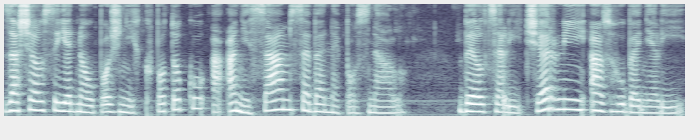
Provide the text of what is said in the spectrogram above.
zašel si jednou požních k potoku a ani sám sebe nepoznal. Byl celý černý a zhubenělý,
